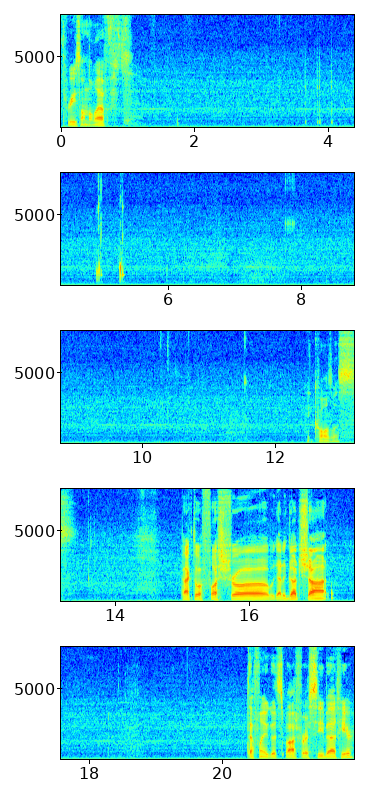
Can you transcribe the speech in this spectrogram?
Three's on the left. Calls us. Back to a flush draw. We got a gut shot. Definitely a good spot for a C bet here.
